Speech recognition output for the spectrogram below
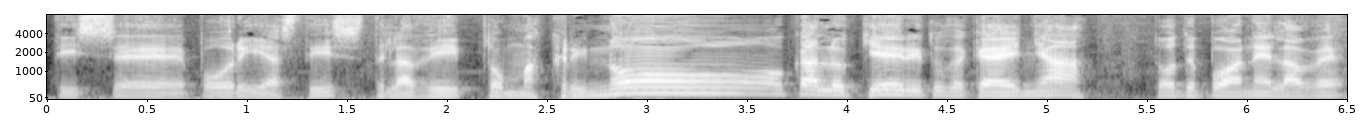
της ε, πορείας της, δηλαδή το μακρινό καλοκαίρι του 19, τότε που ανέλαβε,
